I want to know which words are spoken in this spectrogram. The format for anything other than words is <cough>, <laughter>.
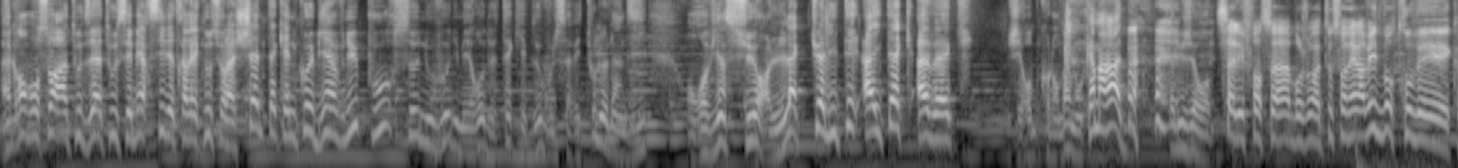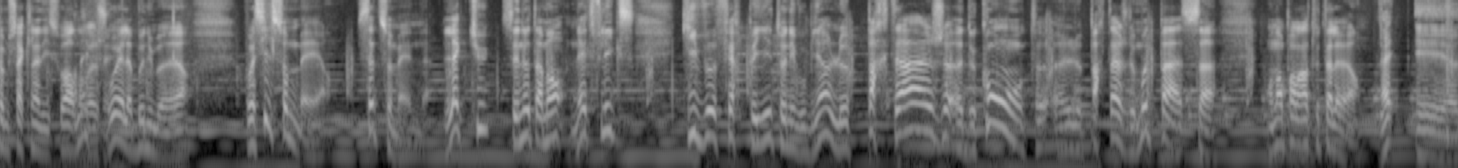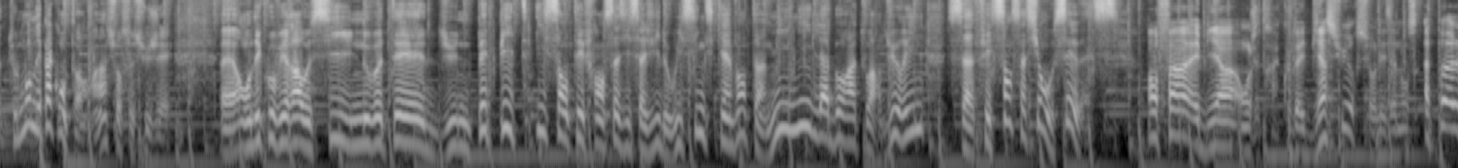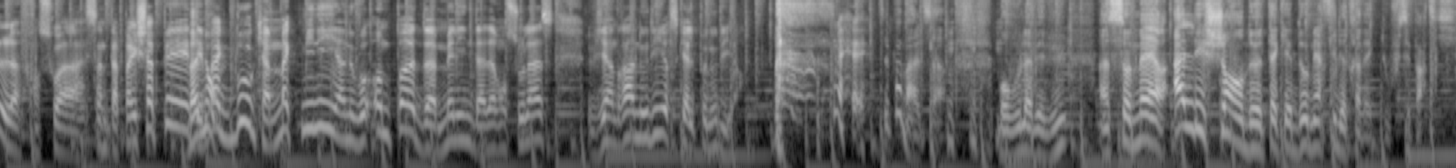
Un grand bonsoir à toutes et à tous et merci d'être avec nous sur la chaîne Tech Co et bienvenue pour ce nouveau numéro de Tech Hebdo. Vous le savez, tout le lundi, on revient sur l'actualité high-tech avec Jérôme Colombin, mon camarade. <laughs> Salut Jérôme. Salut François, bonjour à tous. On est ravis de vous retrouver comme chaque lundi soir dans la joie et la bonne humeur. Voici le sommaire. Cette semaine, l'actu, c'est notamment Netflix qui veut faire payer, tenez-vous bien, le partage de comptes, le partage de mots de passe. On en parlera tout à l'heure. Et euh, tout le monde n'est pas content hein, sur ce sujet. Euh, on découvrira aussi une nouveauté d'une pépite e-santé française. Il s'agit de WeSings qui invente un mini laboratoire d'urine. Ça fait sensation au CES. Enfin, eh bien, on jettera un coup d'œil bien sûr sur les annonces Apple. François, ça ne t'a pas échappé. Bah des non. MacBooks, un Mac Mini, un nouveau HomePod. Melinda Davonsoulas viendra nous dire ce qu'elle peut nous dire. <laughs> C'est pas mal ça. Bon, vous l'avez vu, un sommaire alléchant de Tech Hebdo. Merci d'être avec nous. C'est parti.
